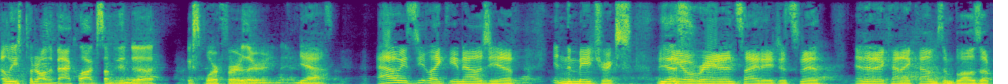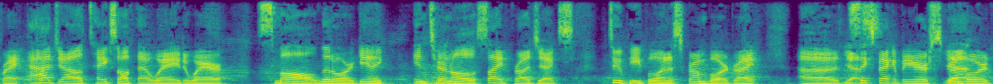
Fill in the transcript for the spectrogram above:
at least put it on the backlog, something to explore further. And, and Yeah. I always like the analogy of in the Matrix, Yes. Neo ran inside Agent Smith, and then it kind of comes and blows up, right? Agile takes off that way to where small, little organic internal side projects, two people and a scrum board, right? Uh, Yes. Six pack of beer, scrum Yeah. board,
